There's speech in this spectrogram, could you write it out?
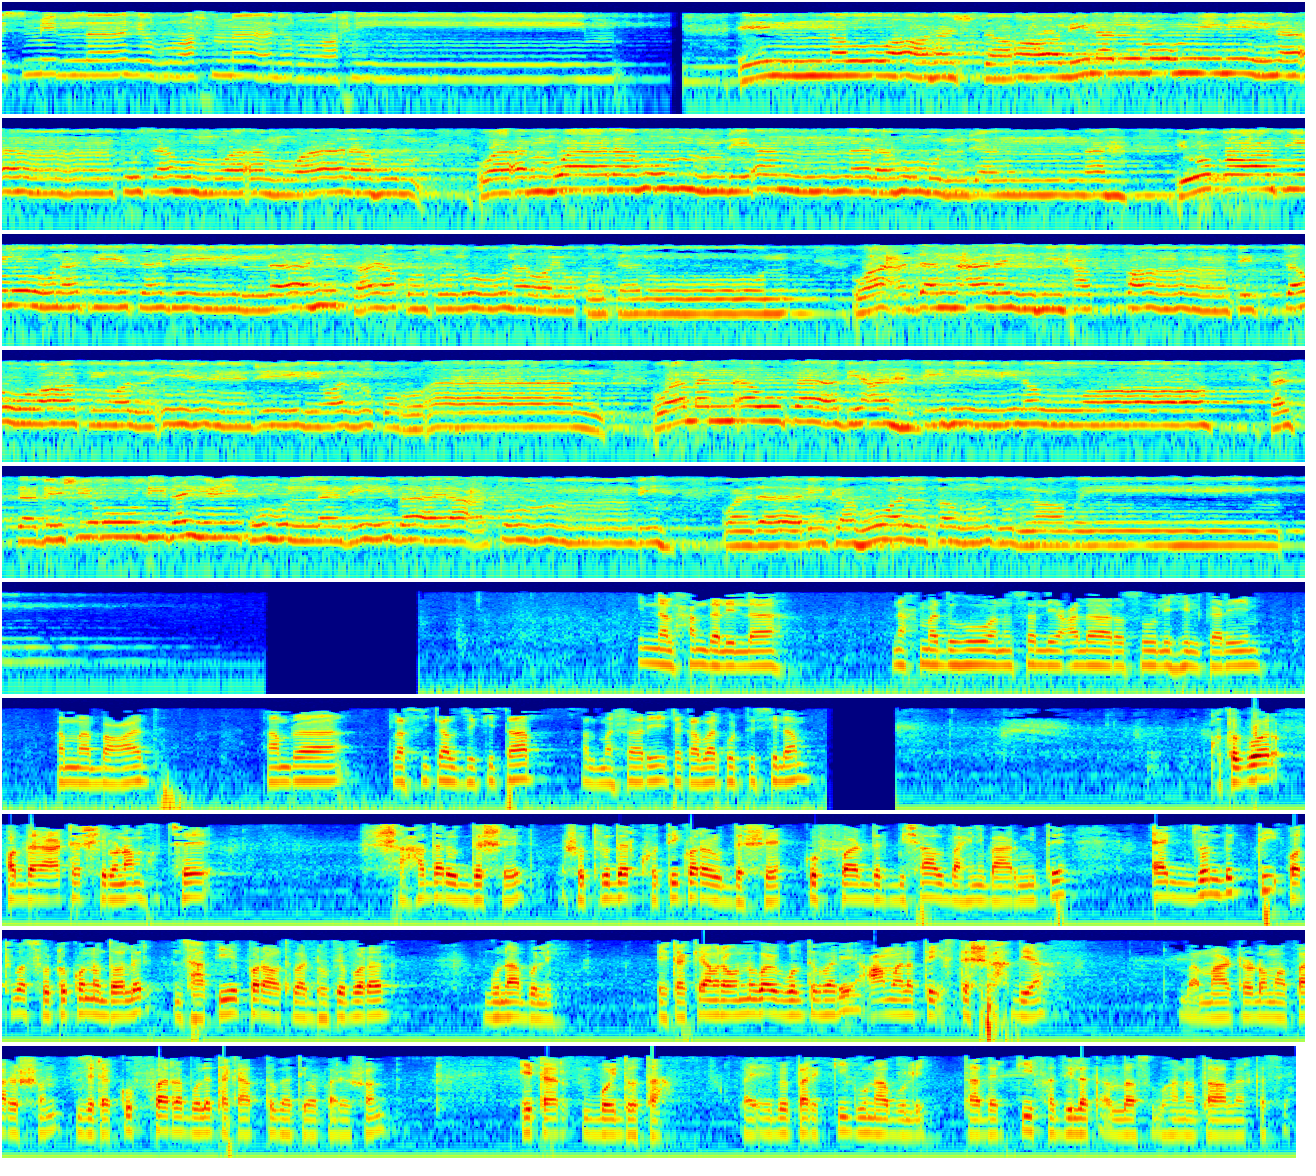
بسم الله الرحمن الرحيم. إن الله اشترى من المؤمنين أنفسهم وأموالهم وأموالهم بأن لهم الجنة. يقاتلون في سبيل الله فيقتلون ويقتلون. وعدا عليه حقا في التوراة والإنجيل والقرآن ومن أوفى بعهده من الله فاستبشروا ببيعكم الذي بايعتم به وذلك هو الفوز العظيم إن الحمد لله নাহমাদুহু অনুসাল্লি আলা রসুলহিল করিম আম্মা বাদ আমরা ক্লাসিক্যাল যে কিতাব আল মাসারি এটা কাবার করতেছিলাম। অতপর অধ্যায় আটের শিরোনাম হচ্ছে, শাহাদার উদ্দেশ্যে, শত্রুদের ক্ষতি করার উদ্দেশ্যে কুফফারদের বিশাল বাহিনী বা আর্মিতে একজন ব্যক্তি অথবা ছোট কোনো দলের ঝাঁপিয়ে পড়া অথবা ঢুকে পড়ার গুণাবলী। এটাকে আমরা অন্যভাবে বলতে পারি আমালাতে ইস্তেশাহ দিয়া বা মার্টারডম অপারেশন যেটা কুফফাররা বলে থাকে আত্মঘাতী অপারেশন এটার বৈধতা বা এ ব্যাপারে কি গুণাবলী তাদের কি ফাজিলত আল্লাহ সুবহানা তাআলার কাছে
